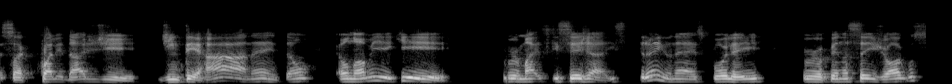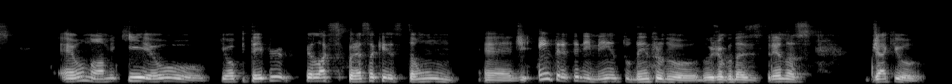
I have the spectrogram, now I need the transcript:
essa qualidade de, de enterrar, né, então é um nome que por mais que seja estranho, né, a escolha aí por apenas seis jogos, é um nome que eu, que eu optei por, pela, por essa questão é, de entretenimento dentro do, do Jogo das Estrelas, já que o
